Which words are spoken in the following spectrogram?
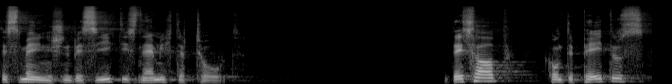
des Menschen besiegt ist, nämlich der Tod. Deshalb konnte Petrus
